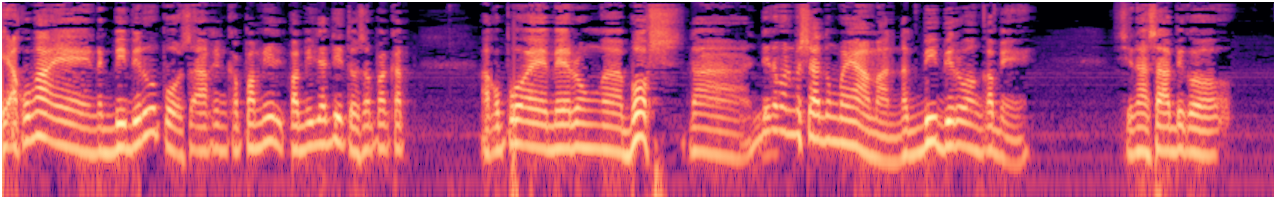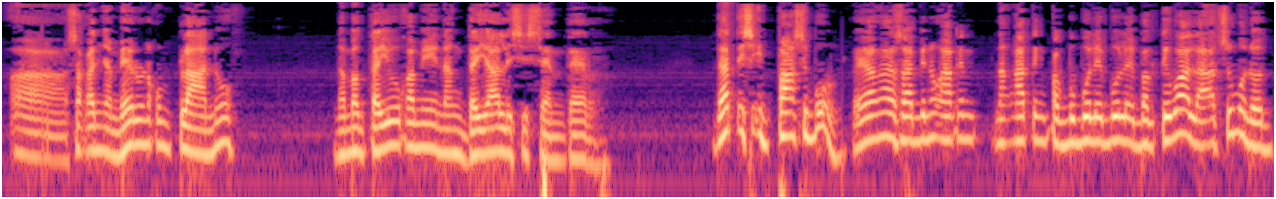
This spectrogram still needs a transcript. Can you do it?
Eh ako nga eh, nagbibiro po sa aking kapamilya pamilya dito sapagkat ako po eh merong ah, boss na hindi naman masyadong mayaman. Nagbibiroan kami. Sinasabi ko ah, sa kanya, meron akong plano na magtayo kami ng dialysis center. That is impossible. Kaya nga sabi ng akin ng ating pagbubulay-bulay, bagtiwala at sumunod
